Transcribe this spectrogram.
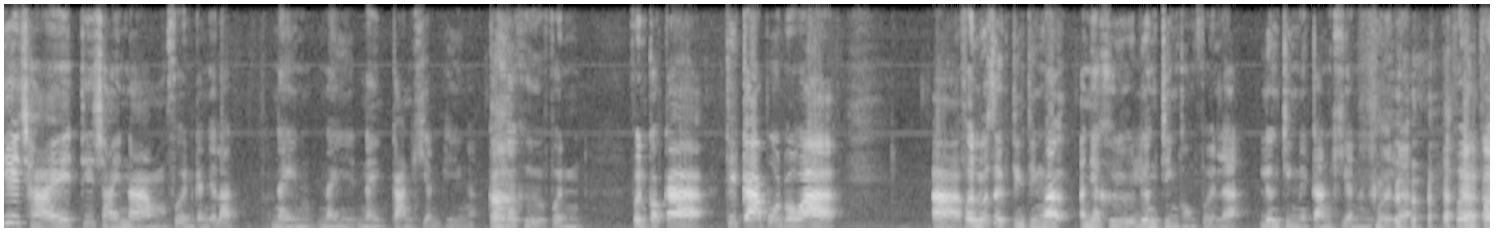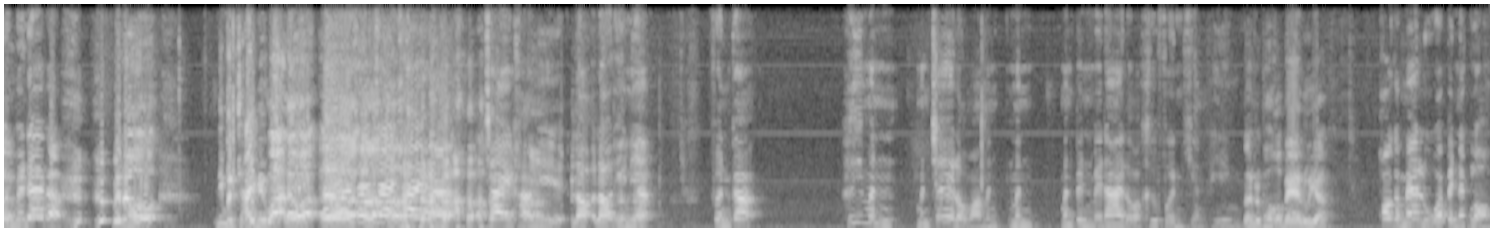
ที่ใช้ที่ใช้นามเฟิร์นกัญญรัตน์ ในในในการเขียนเพลงอะก็อะก็คือเฟิร์นเฟิร์นก็กล้าที่กล้าพูดเพราะว่า อ่าเฟิร์นรู้สึกจริง ๆ ว่า อันเนี้ยคือเรื่องจริงของเฟิร์นและเรื่องจริงในการเขียนของเฟิร์นละเฟิร์นเฟิร์นไม่ได้แบบ ไม่ต้องบอกว่านี่มันใช่มิวะแล้วอะเออใช่ใช่ใช่เออค่ะใช่ค่ะเออพี่แล้วแล้วทีเนี้ยเออเฟิร์นก็เฮ้ยมันมันใช่เหรอวะมันมันมันเป็นไปได้เหรอวะคือเฟิร์นเขียนเพลง ตอนนั้นพ่อกับแม่รู้ยัง พ่อกับแม่รู้ว่าเป็นนักร้อง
